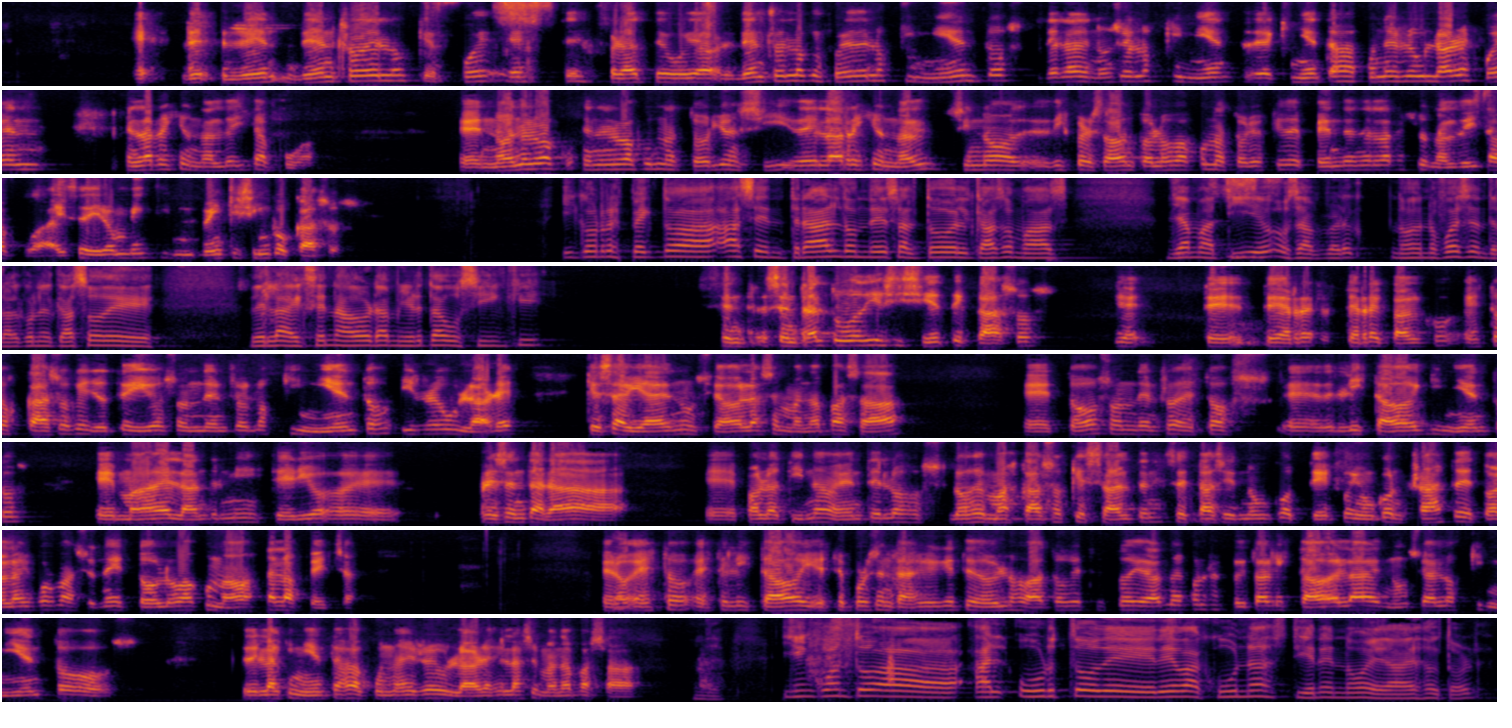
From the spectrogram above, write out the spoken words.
Eh, de, de, dentro de lo que fue este, espérate, voy a ver, dentro de lo que fue de los 500, de la denuncia de los 500, de 500 vacunas irregulares fue en, en la regional de Itapúa. Eh, no en el, en el vacunatorio en sí de la regional, sino dispersado en todos los vacunatorios que dependen de la regional de Itapúa. Ahí se dieron 20, 25 casos. Y con respecto a, Central, donde saltó el caso más llamativo, o sea, no, no fue Central, con el caso de, de la ex senadora Mirta Usinki. Central tuvo 17 casos. Te, te, te, recalco, estos casos que yo te digo son dentro de los 500 irregulares que se había denunciado la semana pasada. Eh, todos son dentro de estos eh, listados de 500. Eh, más adelante el ministerio eh, presentará eh, paulatinamente los, los demás casos que salten. Se está haciendo un cotejo y un contraste de todas las informaciones de todos los vacunados hasta la fecha. Pero esto, este listado y este porcentaje que te doy, los datos que te estoy dando con respecto al listado de la denuncia de los 500, de las 500 vacunas irregulares de la semana pasada. Y en cuanto a, al hurto de, de, vacunas, ¿tienen novedades, doctor?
